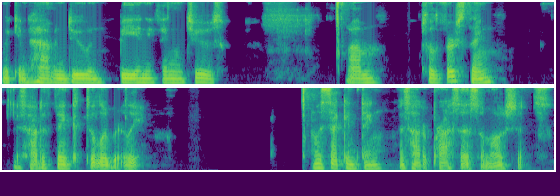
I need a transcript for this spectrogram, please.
We can have and do and be anything we choose. Um, so, the first thing is how to think deliberately. The second thing is how to process emotions.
